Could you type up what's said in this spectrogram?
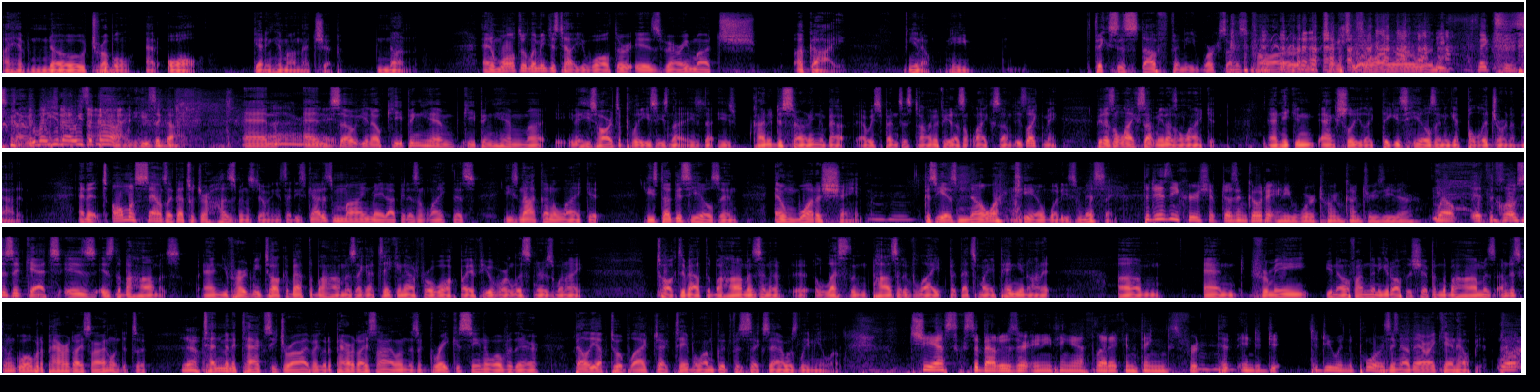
I have no trouble at all getting him on that ship. None. And Walter, let me just tell you, Walter is very much a guy. You know, he fixes stuff and he works on his car and he changes oil and he fixes stuff. well, you know, he's a guy. He's a guy. And right. and so you know, keeping him keeping him, uh, you know, he's hard to please. He's not. He's not. He's kind of discerning about how he spends his time. If he doesn't like something, he's like me. If he doesn't like something, he doesn't like it, and he can actually like dig his heels in and get belligerent about it. And it almost sounds like that's what your husband's doing. Is that he's got his mind made up. He doesn't like this. He's not going to like it. He's dug his heels in, and what a shame because he has no idea what he's missing. The Disney cruise ship doesn't go to any war torn countries either. Well, it, the closest it gets is is the Bahamas, and you've heard me talk about the Bahamas. I got taken out for a walk by a few of our listeners when I talked about the Bahamas in a, a less than positive light, but that's my opinion on it. Um, and for me, you know, if I'm going to get off the ship in the Bahamas, I'm just going to go over to Paradise Island. It's a Yeah. 10 minute taxi drive. I go to Paradise Island. There's a great casino over there. Belly up to a blackjack table. I'm good for six hours. Leave me alone. She asks about is there anything athletic and things for to, and to, do, to do in the I ports. say, now there I can't help you. Well,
